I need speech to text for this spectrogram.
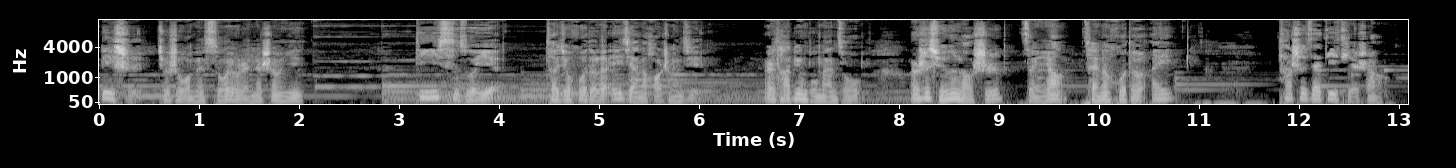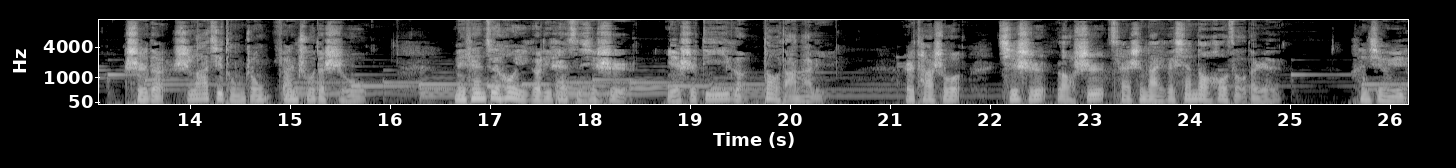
历史就是我们所有人的声音。第一次作业，他就获得了 A 减的好成绩，而他并不满足，而是询问老师怎样才能获得 A。他睡在地铁上，吃的是垃圾桶中翻出的食物。每天最后一个离开自习室，也是第一个到达那里。而他说，其实老师才是那一个先到后走的人。很幸运，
